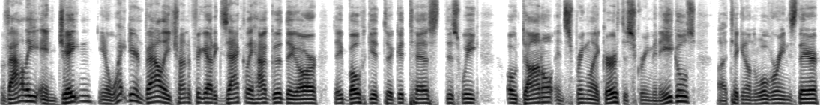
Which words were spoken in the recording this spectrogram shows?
Valley and Jayton, you know, White Deer and Valley trying to figure out exactly how good they are. They both get a good test this week. O'Donnell and Spring Lake Earth, the Screaming Eagles, uh, taking on the Wolverines there.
